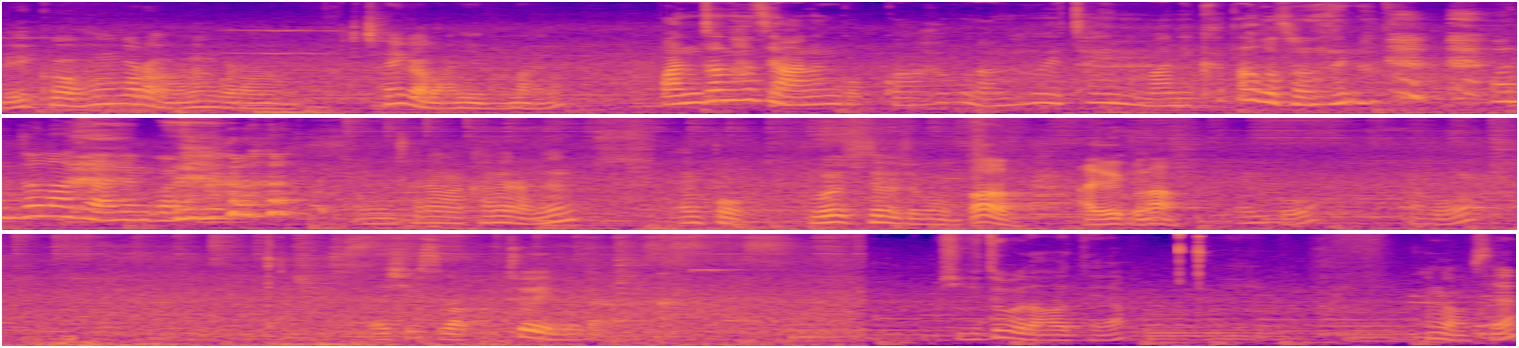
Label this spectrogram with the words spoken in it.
메이크업 한 거랑 안 한 거랑 차이가 많이 나나요? 완전 하지 않은 것과 하고 난 후의 차이는 많이 크다고 저는 생각해요. 완전 하지 않은 거예요? 오늘 촬영할 카메라는 M4 보여주세요 조금 어, 아 여기 있구나. M4 하고 A6 마크 2입니다 혹시 유튜브 나와도 돼요? 상관없어요?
